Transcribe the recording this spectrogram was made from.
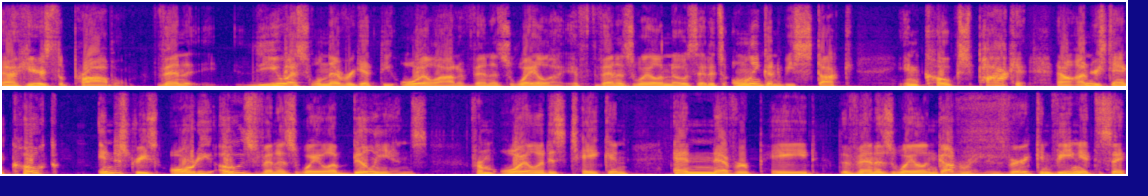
Now, here's the problem: Ven- the U.S. will never get the oil out of Venezuela if Venezuela knows that it's only going to be stuck in Koch's pocket. Now, understand, Koch Industries already owes Venezuela billions from oil it has taken and never paid the Venezuelan government. It's very convenient to say,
